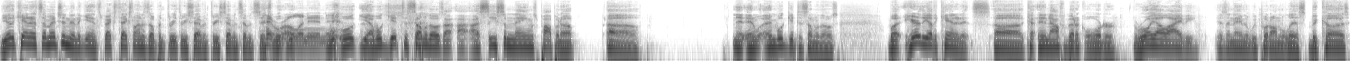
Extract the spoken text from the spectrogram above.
The other candidates I mentioned, and again, Specs text line is open 337 3776. We'll, rolling in. We'll, we'll, yeah, we'll get to some of those. I, I, I see some names popping up, uh, and, and we'll get to some of those. But here are the other candidates uh, in alphabetical order. Royal Ivey is a name that we put on the list because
